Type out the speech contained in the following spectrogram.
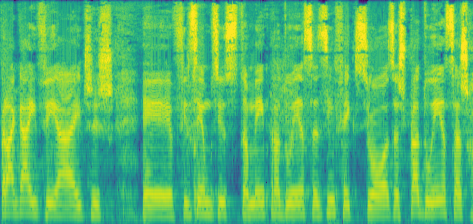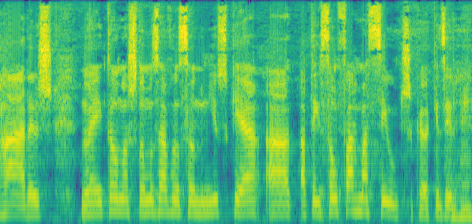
para HIV AIDS, é, fizemos isso também para doenças infecciosas, para doenças raras, não é? Então nós estamos avançando nisso que é a atenção farmacêutica, quer dizer, uhum,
